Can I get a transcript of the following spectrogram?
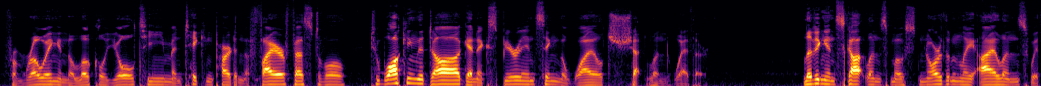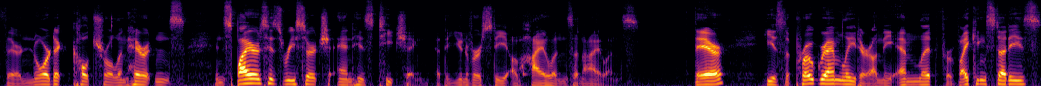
from rowing in the local Yule team and taking part in the Fire Festival, to walking the dog and experiencing the wild Shetland weather. Living in Scotland's most northerly islands with their Nordic cultural inheritance inspires his research and his teaching at the University of Highlands and Islands. There, he is the program leader on the MLit for Viking Studies,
